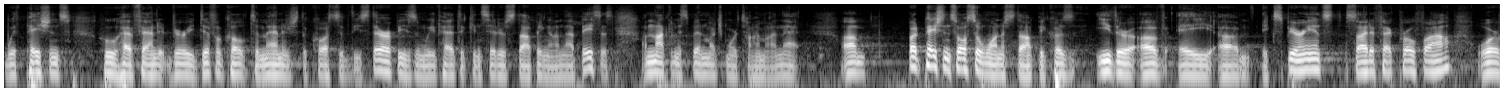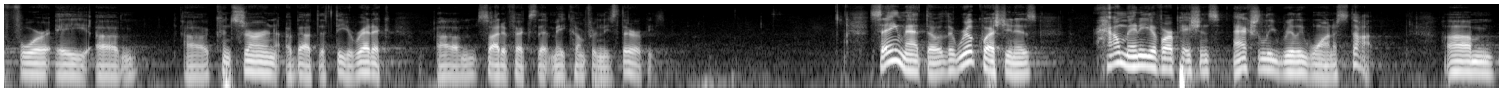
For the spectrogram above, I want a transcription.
with patients who have found it very difficult to manage the cost of these therapies, and we've had to consider stopping on that basis. I'm not going to spend much more time on that. Um, but patients also want to stop because either of a um, experienced side effect profile or for a um, uh, concern about the theoretic um, side effects that may come from these therapies. Saying that, though, the real question is how many of our patients actually really want to stop? Um,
